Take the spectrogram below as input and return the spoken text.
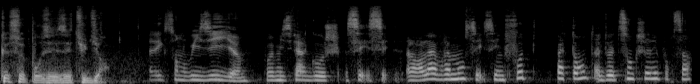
que se posent les étudiants. Alexandre Louisy, pour l'hémisphère gauche. Alors là, vraiment, c'est une faute patente? Elle doit être sanctionnée pour ça?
